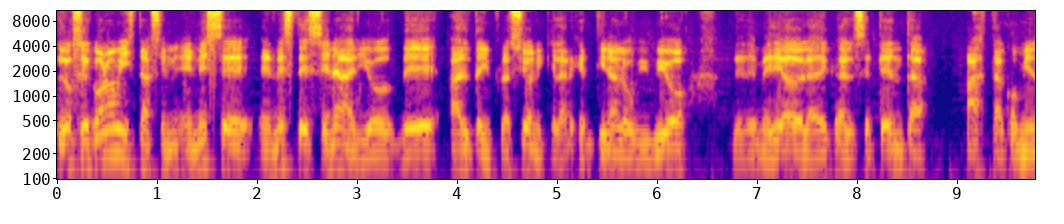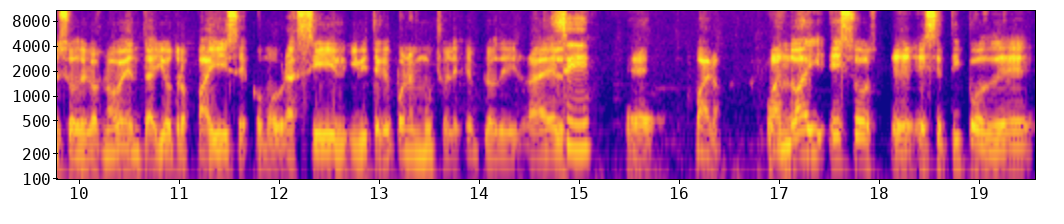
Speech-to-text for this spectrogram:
los economistas en, en, ese, en este escenario de alta inflación y que la Argentina lo vivió desde mediados de la década del 70 hasta comienzos de los 90 y otros países como Brasil, y viste que ponen mucho el ejemplo de Israel. Sí. Eh, bueno, cuando hay esos, eh, ese tipo de,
